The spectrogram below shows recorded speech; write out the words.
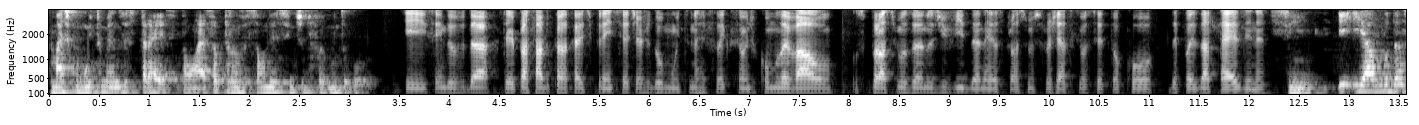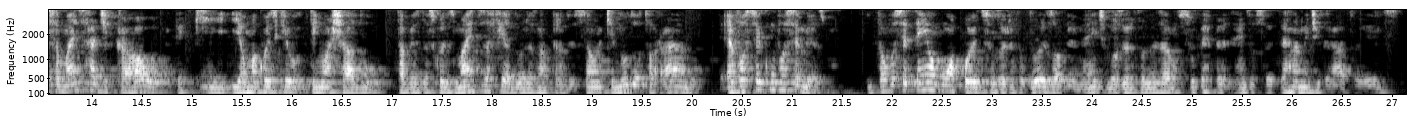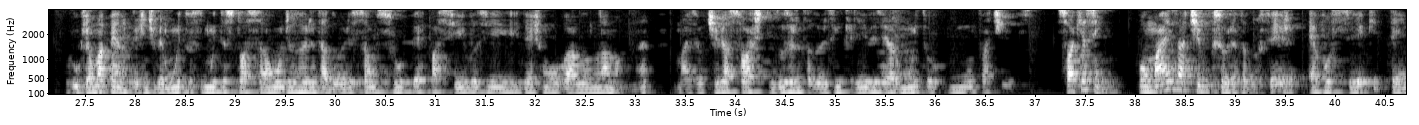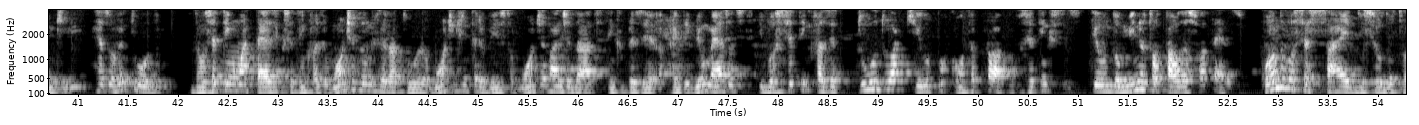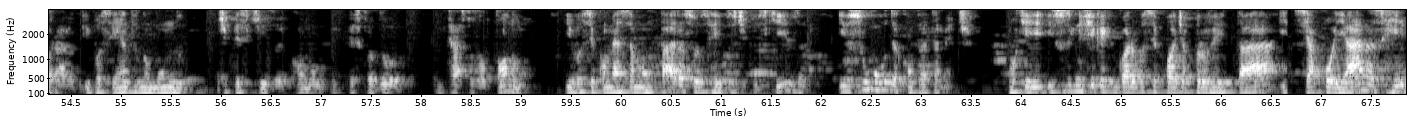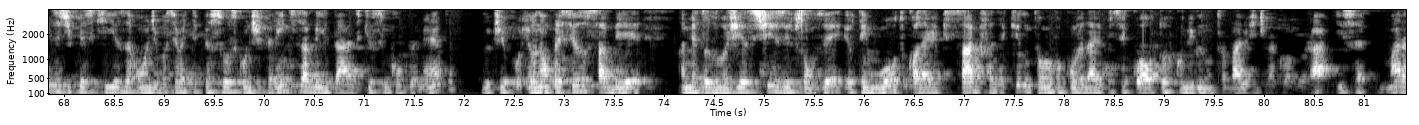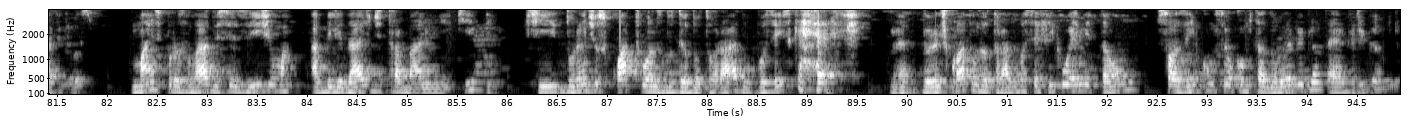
Mas com muito menos estresse. Então essa transição nesse sentido foi muito boa. E sem dúvida, ter passado pelaquela experiência te ajudou muito na reflexão de como levar o, os próximos anos de vida, né? Os próximos projetos que você tocou depois da tese, né? Sim. E, e, a mudança mais radical é que, e é uma coisa que eu tenho achado talvez das coisas mais desafiadoras na transição, é que no doutorado é você com você mesmo. Então você tem algum apoio dos seus orientadores, obviamente. Meus orientadores eram super presentes, eu sou eternamente grato a eles. O que é uma pena, porque a gente vê muito, muita situação onde os orientadores são super passivos e, deixam o aluno na mão, né? Mas eu tive a sorte de dois orientadores incríveis e eram muito, muito ativos. Só que assim, por mais ativo que o seu orientador seja, é você que tem que resolver tudo. Então você tem uma tese que você tem que fazer um monte de literatura, um monte de entrevista, um monte de análise de dados, você tem que aprender mil métodos e você tem que fazer tudo aquilo por conta própria. Você tem que ter o domínio total da sua tese. Quando você sai do seu doutorado e você entra no mundo de pesquisa como um pesquisador, entre aspas, autônomo, e você começa a montar as suas redes de pesquisa, isso muda completamente. Porque isso significa que agora você pode aproveitar e se apoiar nas redes de pesquisa, onde você vai ter pessoas com diferentes habilidades que se complementam, do tipo, eu não preciso saber a metodologia XYZ, eu tenho um outro colega que sabe fazer aquilo, então eu vou convidar ele para ser coautor comigo no trabalho, a gente vai colaborar, isso é maravilhoso. Mas, por outro lado, isso exige uma habilidade de trabalho em equipe que durante os quatro anos do teu doutorado você esquece. Né? Durante quatro anos de doutorado, você fica o ermitão sozinho com o seu computador na biblioteca, digamos.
